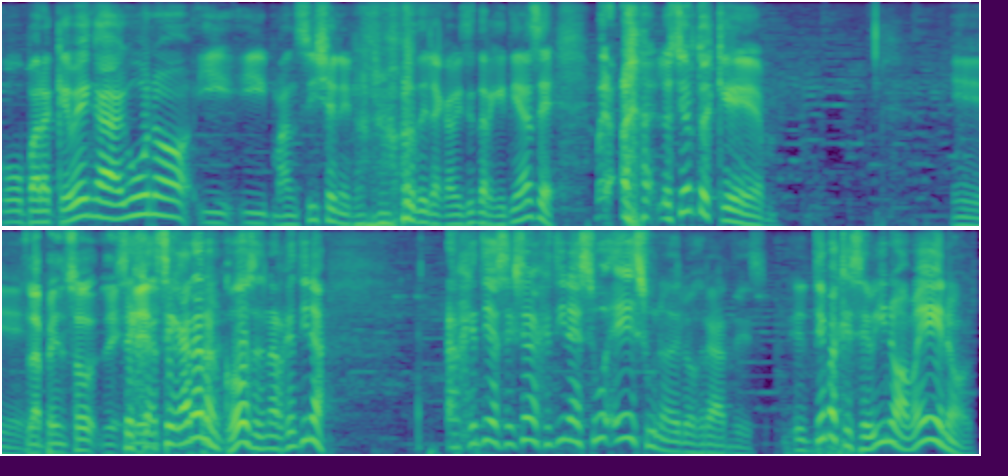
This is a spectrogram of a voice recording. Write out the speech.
como para que venga alguno y, y mancillen el honor de la camiseta argentina. No sé. Bueno, lo cierto es que... eh, La pensó. de- se, de- se ganaron cosas en Argentina. Argentina, sección argentina es, es uno de los grandes. El tema es que se vino a menos,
